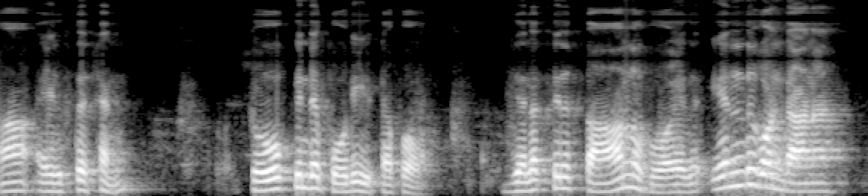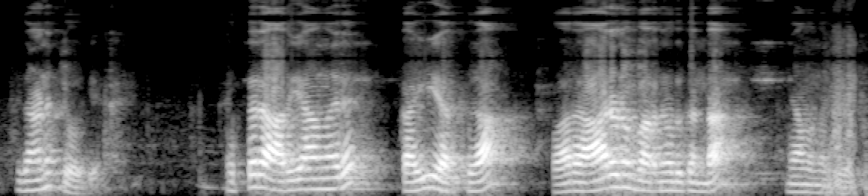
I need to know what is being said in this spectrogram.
ആ എഴുത്തച്ഛൻ സോപ്പിന്റെ പൊടി ഇട്ടപ്പോ ജലത്തിൽ താന്നു പോയത് എന്തുകൊണ്ടാണ്? ഇതാണ് ചോദ്യം. ഉത്തരം അറിയാവുന്നവര് കൈ ഉയർത്തുക. വേറെ ആരോടും പറഞ്ഞു കൊടുക്കണ്ട. ഞാൻ വന്ന് കേട്ടു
